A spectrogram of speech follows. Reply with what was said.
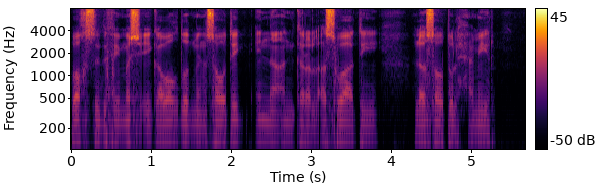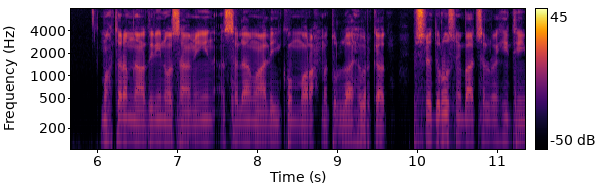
واقصد في مشيك واغضض من صوتك إن أنكر الأصوات لصوت الحمير محترم ناظرین و سامعین، السلام علیکم ورحمۃ اللہ وبرکاتہ۔ پچھلے دروس میں بات چل رہی تھی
